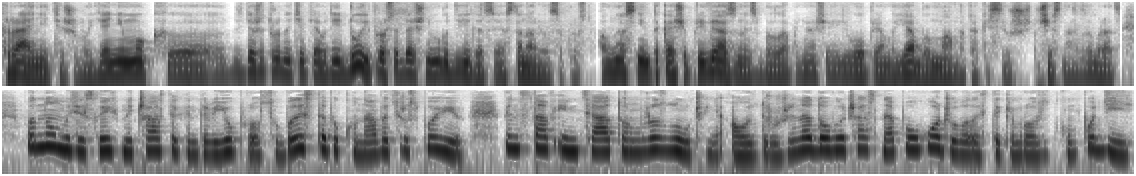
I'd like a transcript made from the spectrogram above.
Крайне тяжело. Я не мог, э, даже трудно тебе, я вот иду и просто дальше не могу двигаться и останавливаться просто. А у нас с ним такая еще привязанность была, понимаешь, я его прямо, я был мама, так если уж честно разобраться. В одному зі своїх нечастих інтерв'ю про особисте виконавець розповів, він став ініціатором розлучення, а ось дружина довгий час не погоджувалась з таким розвитком подій.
